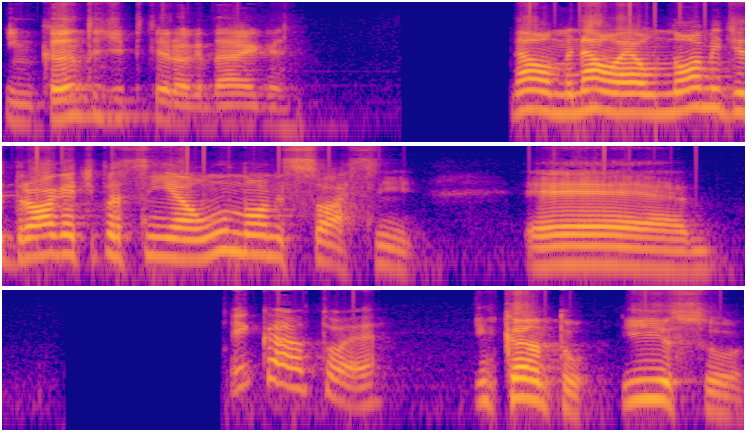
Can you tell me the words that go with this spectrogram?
Encanto de pterodarga. Não, não, é o nome de droga, é tipo assim, é um nome só, assim. É. Encanto, é. Encanto, isso.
